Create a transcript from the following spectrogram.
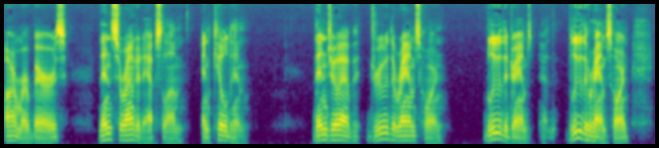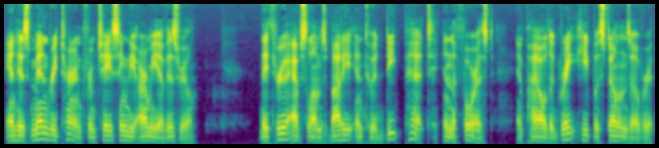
armor bearers then surrounded Absalom and killed him. Then Joab drew the ram's horn. blew the, drams, blew the ram's horn, and his men returned from chasing the army of Israel. They threw Absalom's body into a deep pit in the forest and piled a great heap of stones over it,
